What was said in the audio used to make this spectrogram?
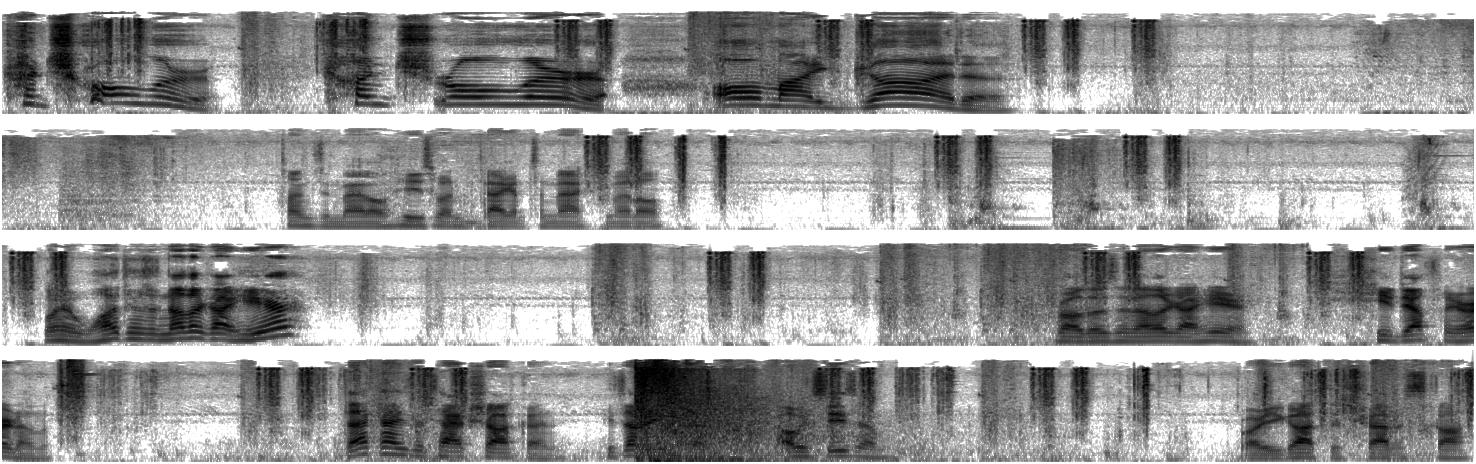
Controller! Controller! Oh my god! Tons of metal. He's went back up to max metal. Wait, what? There's another guy here? Bro, there's another guy here. He definitely heard him. That guy's attack shotgun. He's underneath him. Oh, he sees him. Bro, you got this, Travis Scott.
